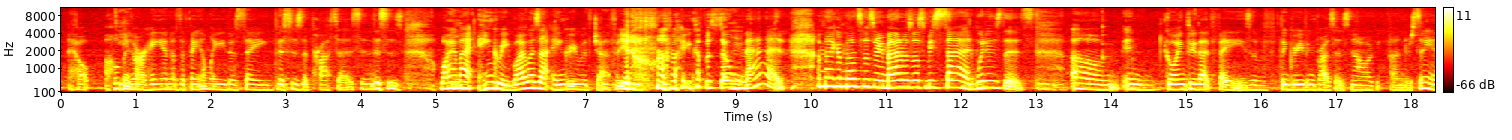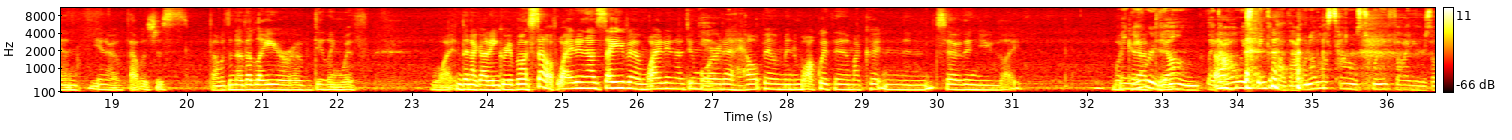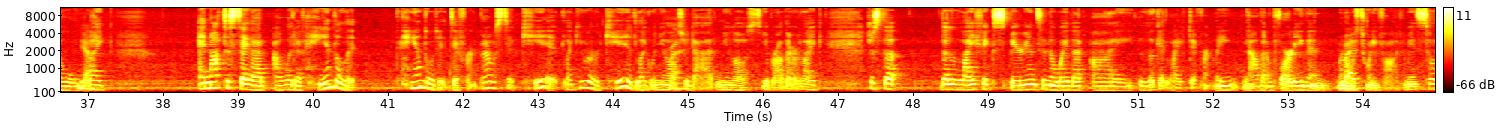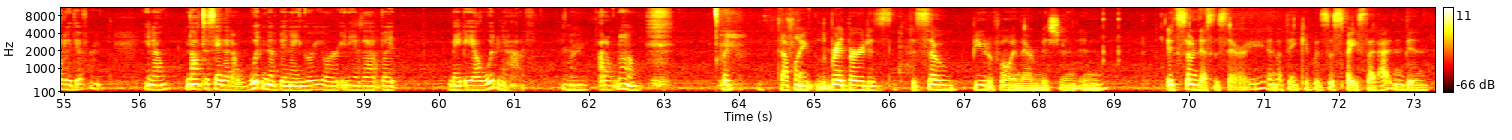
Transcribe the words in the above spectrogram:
help holding our hand as a family to say this is a process and this is why am i angry? Why was i angry with jeff? You know i'm like i was so Yeah. mad. I'm like i'm not supposed to be mad. I'm supposed to be sad. What is this? Mm-hmm. um, and going through that phase of the grieving process now i understand you know that was just that was another layer of dealing with what and then i got angry at myself why didn't i save him why didn't i do more to help him and walk with him i couldn't and so then you like what when you I were done? young, like I Oh. always think about that. When I lost Talon, I was 25 years old. Yeah. Like, and not to say that I would have handled it, handled it different, but I was still a kid. Like you were a kid, like when you lost Right. your dad and you lost your brother. Like, just the the life experience and the way that I look at life differently now that I'm 40 than when I was 25. I mean, it's totally different. You know, not to say that I wouldn't have been angry or any of that, but maybe I wouldn't have. Right. I don't know. But definitely, Redbird is is so beautiful in their mission, and it's so necessary. And I think it was a space that hadn't been.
